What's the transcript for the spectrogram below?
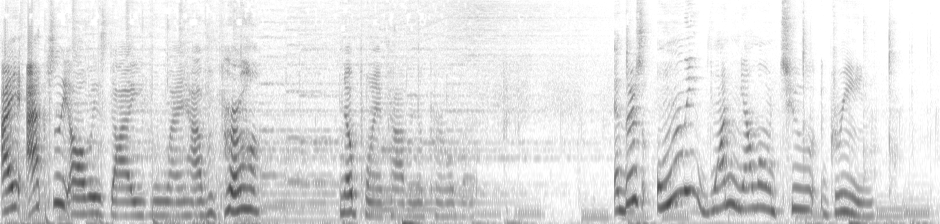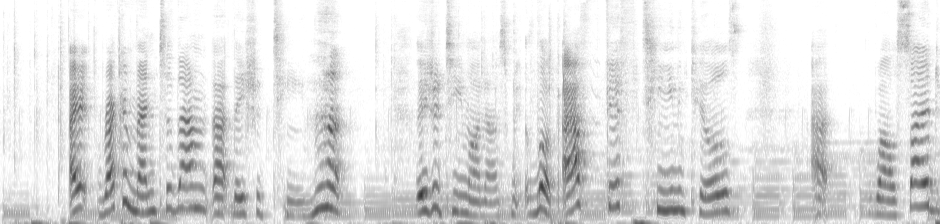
I actually always die even when I have a pearl. No point of having a pearl, but. And there's only one yellow and two green. I recommend to them that they should team. they should team on us. We, look, I have 15 kills. At, well, Side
